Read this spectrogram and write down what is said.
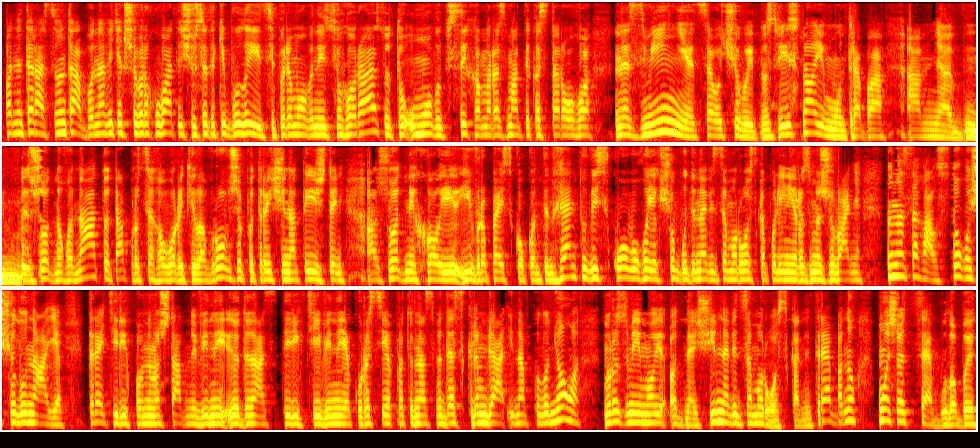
Пане Тарасе, ну так, бо навіть якщо врахувати, що все таки були ці перемовини цього разу, то умови психомаразматика старого незмінні. Це очевидно. Звісно, йому треба а, без жодного НАТО. Та про це говорить і Лавров вже по тричі на тиждень. А жодних європейського контингенту військового, якщо буде навіть заморозка по лінії розмежування. Ну на загал з того, що лунає третій рік повномасштабної війни і одинадцятий рік тієї війни, яку Росія проти нас веде з Кремля і навколо нього. Ми розуміємо одне, що їм навіть заморозка не треба. Ну може, це було би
